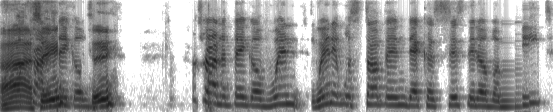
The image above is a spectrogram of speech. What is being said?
Ah, I'm see? think of- See? I'm trying to think of when when it was something that consisted of a meat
